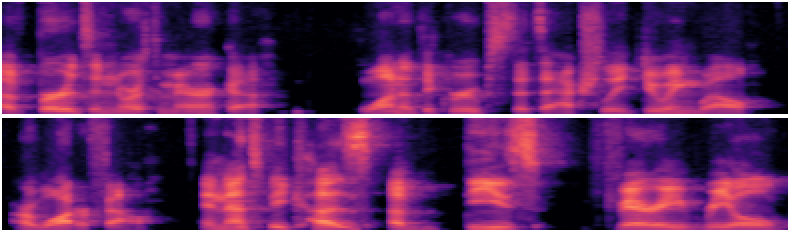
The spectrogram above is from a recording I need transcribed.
of birds in North America, one of the groups that's actually doing well are waterfowl, and that's because of these very real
